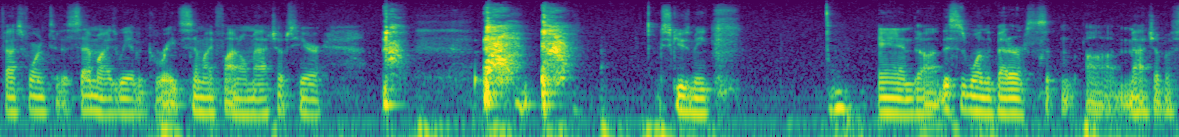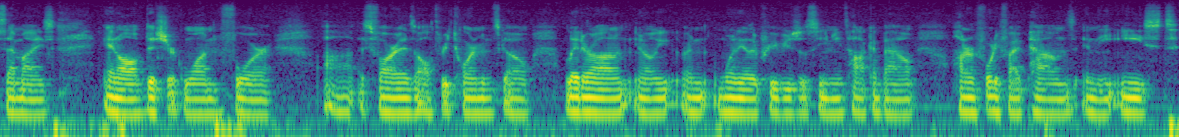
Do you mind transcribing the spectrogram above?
Fast forward to the semis, we have a great semifinal matchups here. Excuse me. And uh, this is one of the better uh, matchup of semis in all of District One for uh, as far as all three tournaments go. Later on, you know, in one of the other previews, you'll see me talk about 145 pounds in the East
